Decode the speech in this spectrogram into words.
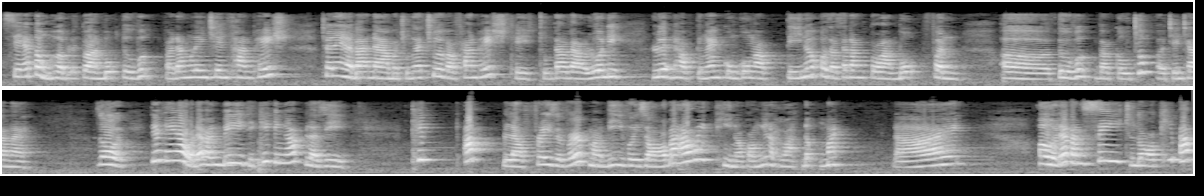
sẽ tổng hợp lại toàn bộ từ vựng và đăng lên trên fanpage. Cho nên là bạn nào mà chúng ta chưa vào fanpage thì chúng ta vào luôn đi. Luyện học tiếng Anh cùng cô Ngọc. Tí nữa cô giáo sẽ đăng toàn bộ phần uh, từ vựng và cấu trúc ở trên trang này. Rồi, tiếp theo ở đáp án B thì kicking up là gì? Kick up là phrasal verb mà đi với gió bão ấy thì nó có nghĩa là hoạt động mạnh. Đấy. Ở đáp án C chúng ta có keep up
